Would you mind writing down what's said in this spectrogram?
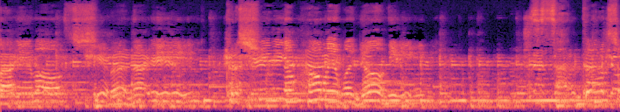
愛も知らない。苦しみが浜山ように。刺されたでしょ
